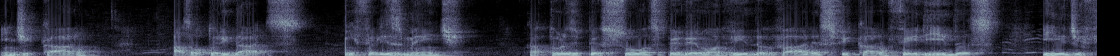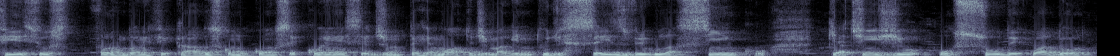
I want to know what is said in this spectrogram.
indicaram as autoridades. Infelizmente, 14 pessoas perderam a vida, várias ficaram feridas e edifícios foram danificados como consequência de um terremoto de magnitude 6,5 que atingiu o sul do Equador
